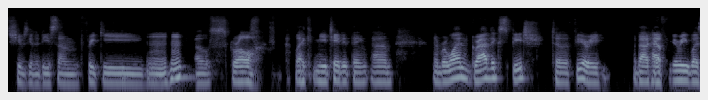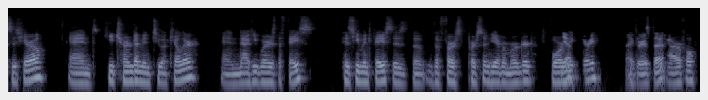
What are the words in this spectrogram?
she was going to be some freaky hmm oh Skrull like mutated thing. Um, number one, Gravik's speech to Fury about how Yep. Fury was his hero and he turned him into a killer, and now he wears the face. His human face is the the first person he ever murdered for Yep. Nick Fury. I Like, agree that's with that. Powerful.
